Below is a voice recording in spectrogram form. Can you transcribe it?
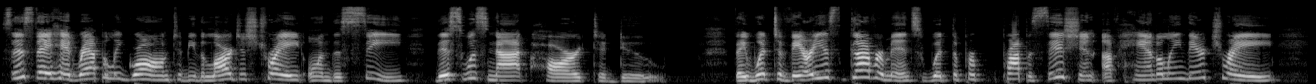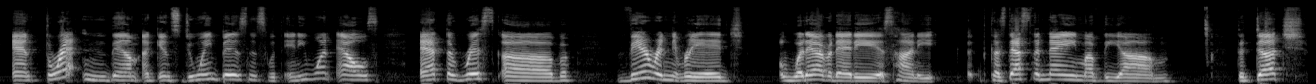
since they had rapidly grown to be the largest trade on the sea, this was not hard to do. They went to various governments with the pr- proposition of handling their trade and threatened them against doing business with anyone else at the risk of Verenridge, whatever that is, honey, because that's the name of the um the Dutch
